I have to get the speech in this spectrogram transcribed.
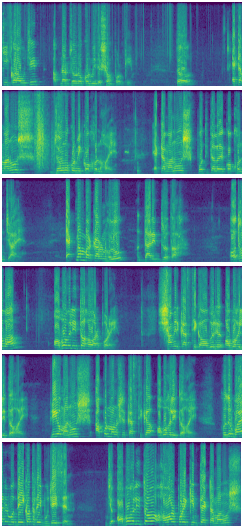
কি করা উচিত? আপনার যৌনকর্মীদের সম্পর্কে। তো একটা মানুষ যৌনকর্মী কখন হয়? একটা মানুষ পতিতালয়ে কখন যায়? এক নাম্বার কারণ হলো দারিদ্রতা। অথবা অবহেলিত হওয়ার পরে স্বামীর কাছ থেকে অবহে- অবহেলিত হয়। প্রিয় মানুষ, আপন মানুষের কাছ থেকে অবহেলিত হয়। হুজুর বয়ানের মধ্যে এই কথাটাই বুঝাইছেন যে অবহেলিত হওয়ার পরে কিন্তু একটা মানুষ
